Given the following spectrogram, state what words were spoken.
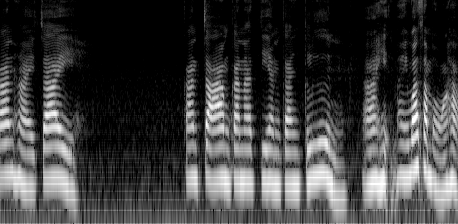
การหายใจ การจาม การอาเจียน การกลืนอ่าเห็นไหมว่าสมองอะค่ะ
